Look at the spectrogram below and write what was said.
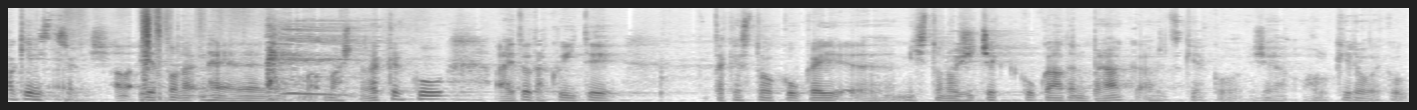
Pak ji vystřelíš. A je to, ne, ne, ne, máš to na krku a je to takový ty, také z toho koukají, eh, místo nožiček kouká ten prak a vždycky jako, že holky jdou jako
